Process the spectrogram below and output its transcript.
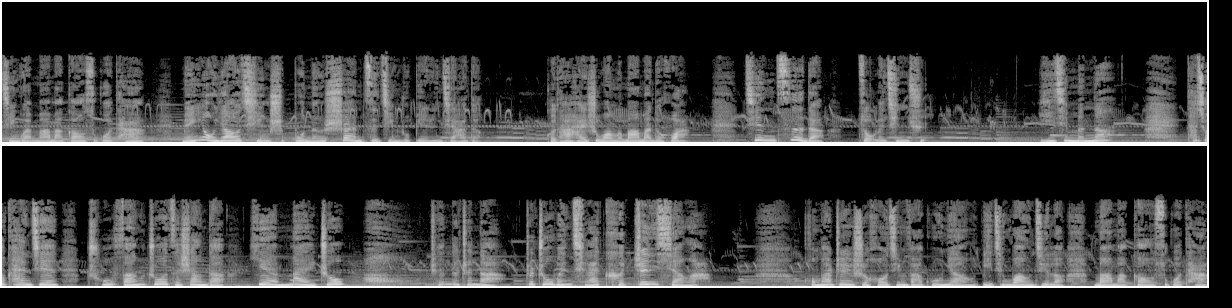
尽管妈妈告诉过她，没有邀请是不能擅自进入别人家的，可她还是忘了妈妈的话，径自的走了进去。一进门呢，她就看见厨房桌子上的燕麦粥。真的真的，这粥闻起来可真香啊！恐怕这时候，金发姑娘已经忘记了妈妈告诉过她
